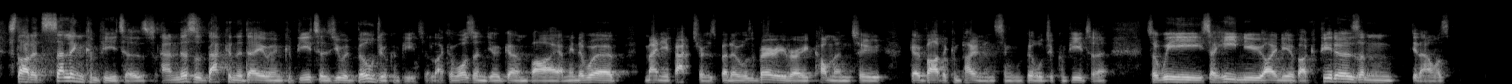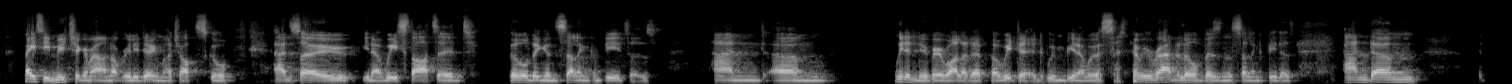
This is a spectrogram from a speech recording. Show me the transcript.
started selling computers. And this was back in the day when computers, you would build your computer. Like it wasn't you'd go and buy. I mean, there were manufacturers, but it was very, very common to go buy the components and build your computer. So we, so he knew I knew about computers and, you know, I was basically mooching around, not really doing much after school. And so, you know, we started building and selling computers. And um, we didn't do very well at it, but we did. We, you know, we, were, we ran a little business selling computers, and um,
